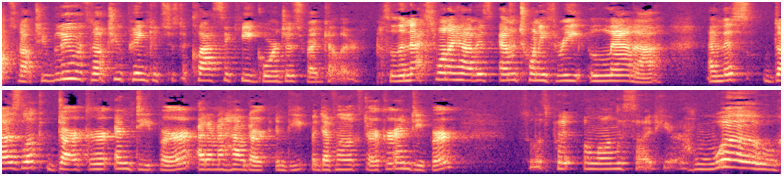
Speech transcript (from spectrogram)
It's not too blue, it's not too pink, it's just a classic-y, gorgeous red color. So the next one I have is M23 Lana. And this does look darker and deeper. I don't know how dark and deep, but definitely looks darker and deeper. So let's put it along the side here. Whoa!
